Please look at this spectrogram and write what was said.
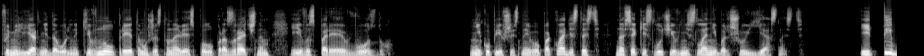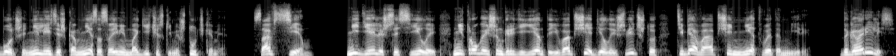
Фамильяр недовольно кивнул, при этом уже становясь полупрозрачным и воспаряя в воздух. Не купившись на его покладистость, на всякий случай внесла небольшую ясность. «И ты больше не лезешь ко мне со своими магическими штучками. Совсем. Не делишься силой, не трогаешь ингредиенты и вообще делаешь вид, что тебя вообще нет в этом мире. Договорились?»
